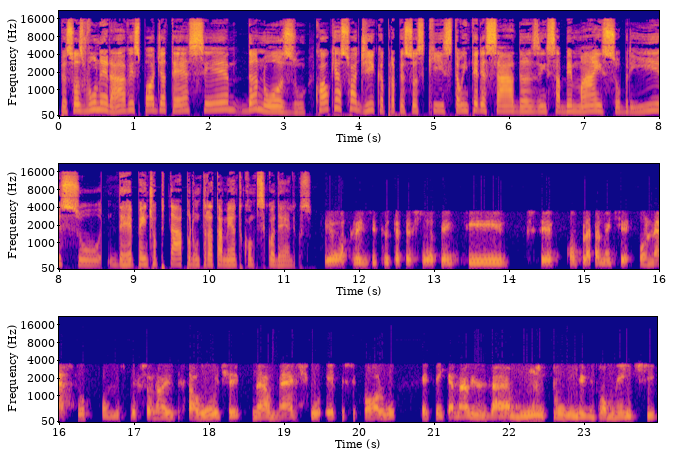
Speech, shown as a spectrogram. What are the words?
Pessoas vulneráveis pode até ser danoso. Qual que é a sua dica para pessoas que estão interessadas em saber mais sobre isso, de repente optar por um tratamento com psicodélicos? Eu acredito que a pessoa tem que ser completamente honesto com os profissionais de saúde, né, o médico e psicólogo, ele tem que analisar muito individualmente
